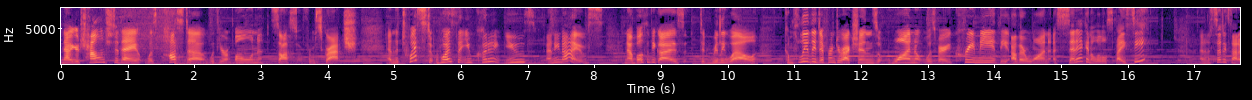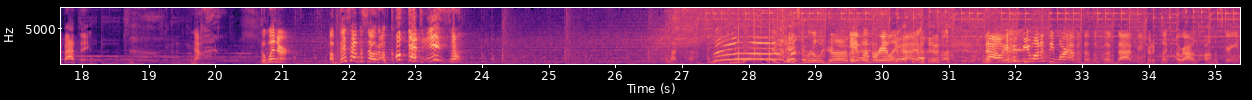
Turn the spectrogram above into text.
Now, your challenge today was pasta with your own sauce from scratch. And the twist was that you couldn't use any knives. Now, both of you guys did really well. Completely different directions. One was very creamy, the other one acidic and a little spicy. And acidic's not a bad thing. Now, the winner of this episode of Cook That is Alexa. It tastes really good. It was really good. now, if you want to see more episodes of Cook That, be sure to click around on the screen.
